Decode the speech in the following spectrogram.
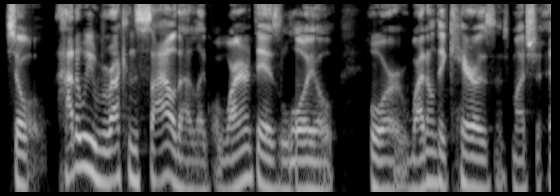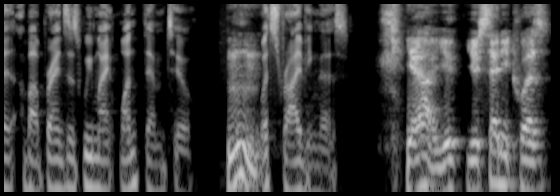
So, how do we reconcile that? Like, why aren't they as loyal or why don't they care as, as much uh, about brands as we might want them to? Hmm. What's driving this? Yeah, you, you said it was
